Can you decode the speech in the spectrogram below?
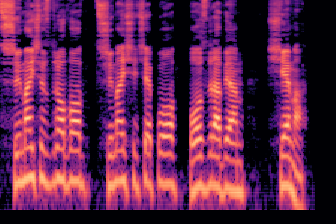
trzymaj się zdrowo, trzymaj się ciepło. Pozdrawiam, siema.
